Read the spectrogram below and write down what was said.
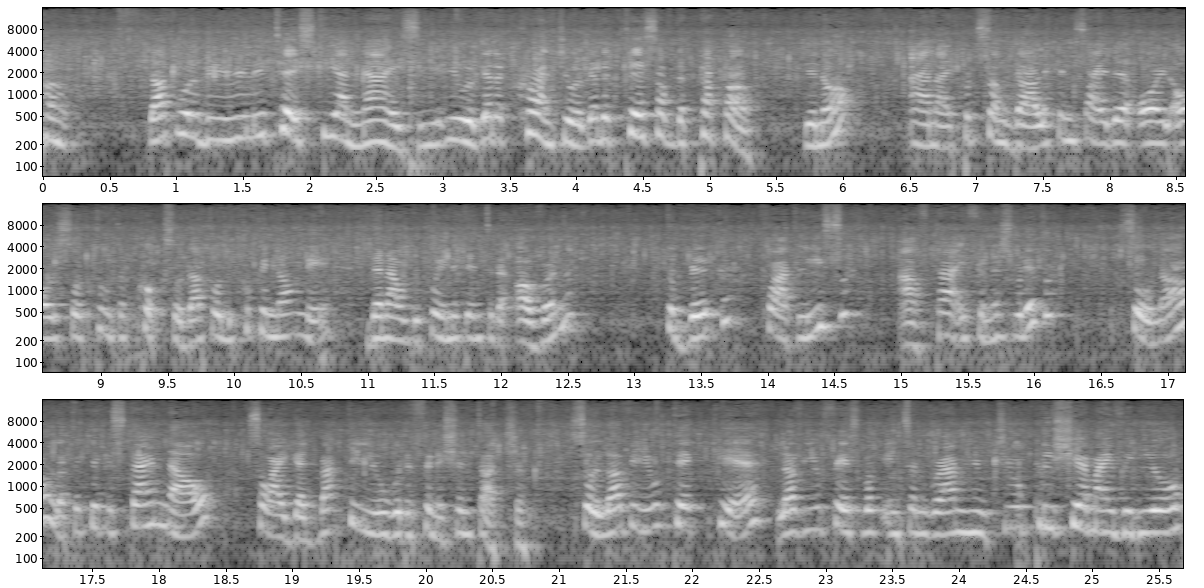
that will be really tasty and nice. You, you will get a crunch, you will get a taste of the pepper, you know. And I put some garlic inside the oil also too to cook. So that will be cooking there. Then I will be putting it into the oven to bake for at least after I finish with it. So now, let it take its time now, so I get back to you with the finishing touch. So love you, take care, love you Facebook, Instagram, YouTube. Please share my video,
